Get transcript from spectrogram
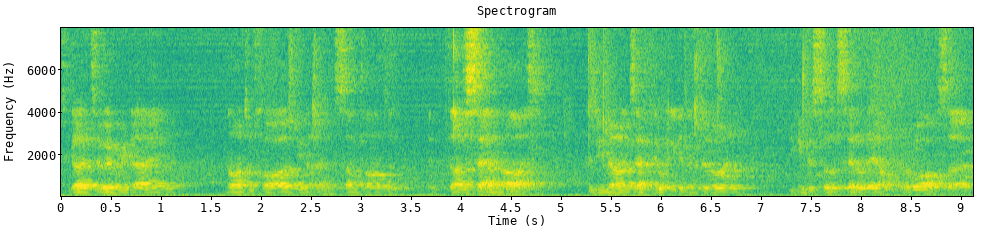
to go to every day, nine to five. You know, sometimes it, it does sound nice because you know exactly what you're going to do and you can just sort of settle down for a while. So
